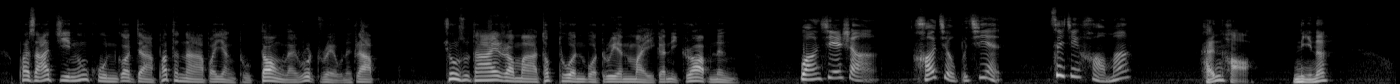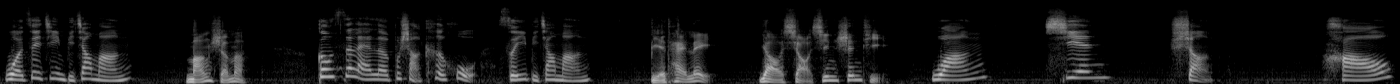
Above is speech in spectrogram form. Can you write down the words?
ๆ ภาษาจีนของคุณก็จะพัฒนาไปอย่างถูกต้องและรวดเร็วนะครับ ช่วงสุดท้ายเรามาทบทวนบทเรียนใหม่กันอีกรอบหนึ่ง 王先生，好久不见，最近好吗？很好， 你呢？我最近比较忙，忙什么？公司来了不少客户，所以比较忙。别太累，要小心身体。王先生，好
